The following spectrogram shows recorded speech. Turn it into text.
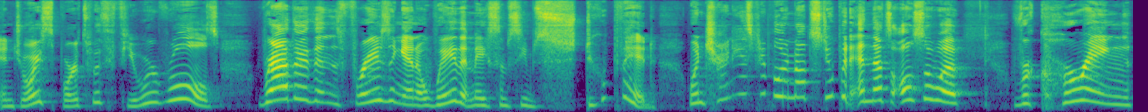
enjoy sports with fewer rules, rather than phrasing it in a way that makes them seem stupid when Chinese people are not stupid. And that's also a recurring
